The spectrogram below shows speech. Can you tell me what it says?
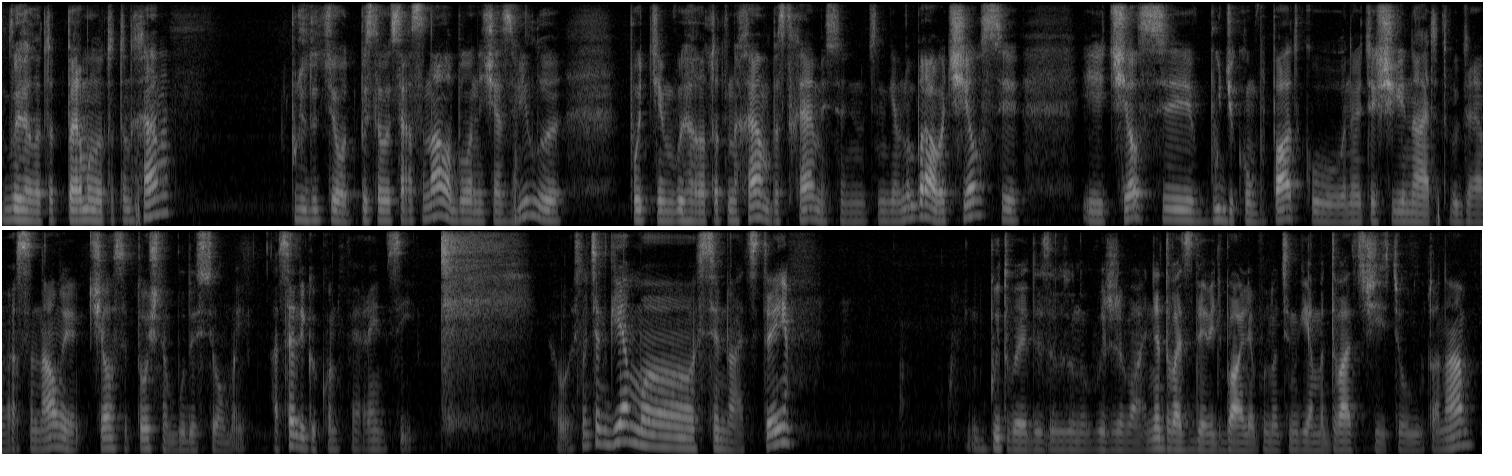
Виграли тут перемогу Тоттенхем. Плюс до цього ось Арсенала було нічия з Віллою. Потім виграли Тоттенхем, Вестхем і сьогодні Ноттінгем. Ну, браво, Челсі. І Челсі в будь-якому випадку, навіть якщо Юнайтед виграє в Арсеналі, Челсі точно буде сьомий. А це Ліга конференцій. Ось. Ноттінгем 17-й. Битва йде за зону виживання. 29 балів у Ноттінгема, 26 у Лутона.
